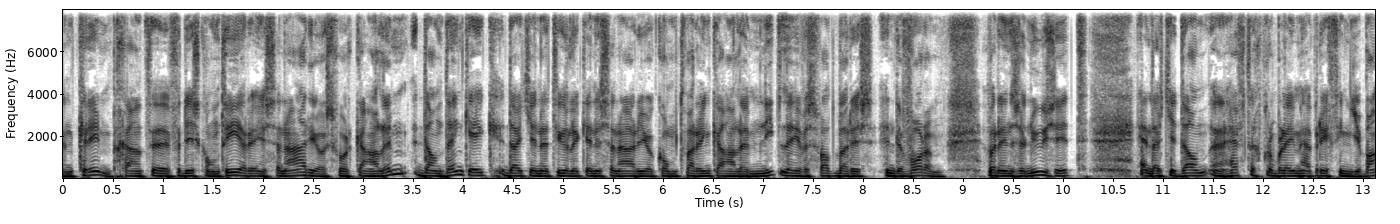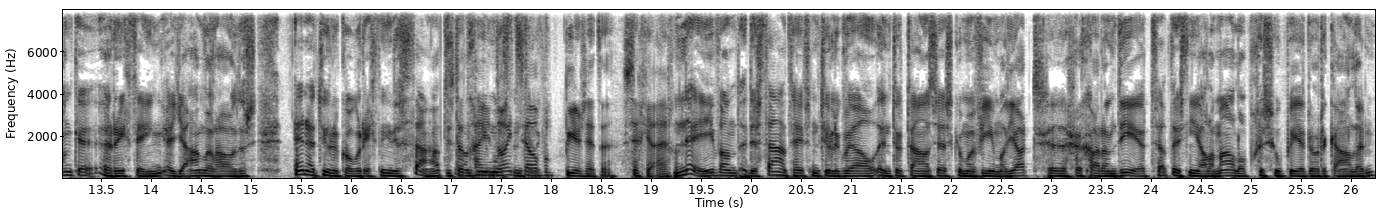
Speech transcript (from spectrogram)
10% krimp gaat uh, verdisconteren in scenario's voor KLM, dan denk ik dat je natuurlijk in een scenario komt waarin KLM niet levensvatbaar is in de vorm waarin ze nu zit. En dat je dan een heftig probleem hebt richting je banken, richting je aandeelhouders en natuurlijk ook richting de staat. Dus dat ga je nooit zelf op papier zetten, zeg je eigenlijk? Nee, want de staat heeft natuurlijk wel in totaal 6,4 miljard uh, gegarandeerd. Dat is niet allemaal opgesoupeerd door de KLM.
